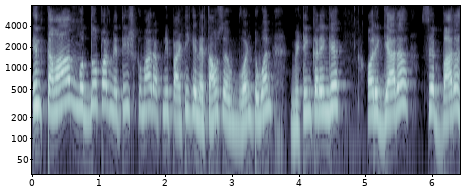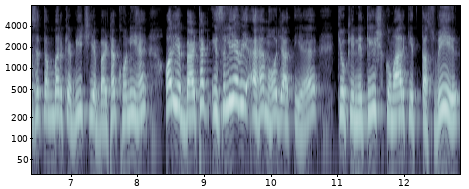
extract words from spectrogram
इन तमाम मुद्दों पर नीतीश कुमार अपनी पार्टी के नेताओं से वन टू वन मीटिंग करेंगे। और 11 से 12 सितंबर के बीच ये बैठक होनी है और ये बैठक इसलिए भी अहम हो जाती है क्योंकि नीतीश कुमार की तस्वीर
